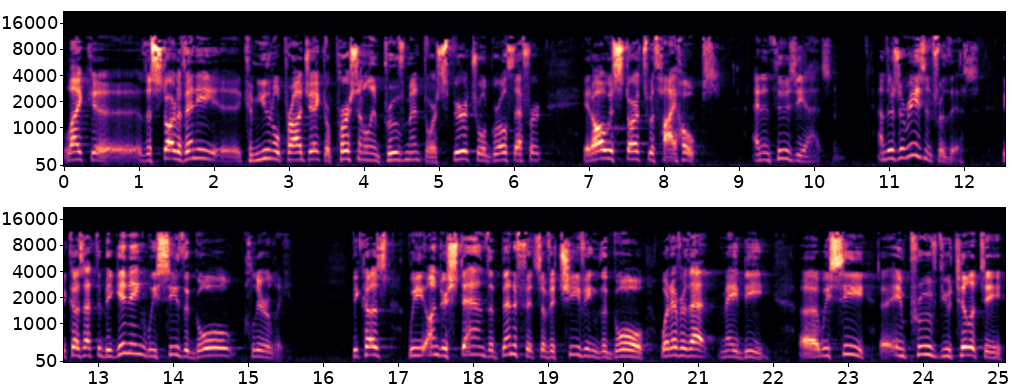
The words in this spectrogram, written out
Like uh, the start of any uh, communal project or personal improvement or spiritual growth effort, it always starts with high hopes and enthusiasm. And there's a reason for this. Because at the beginning we see the goal clearly. Because we understand the benefits of achieving the goal, whatever that may be. Uh, we see uh, improved utility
